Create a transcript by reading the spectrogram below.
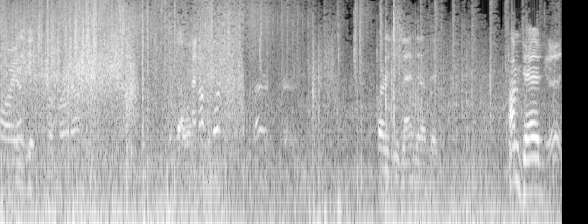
oh, yeah, get the photo. That one. And of course, Why did you land it up there? I'm dead. good.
